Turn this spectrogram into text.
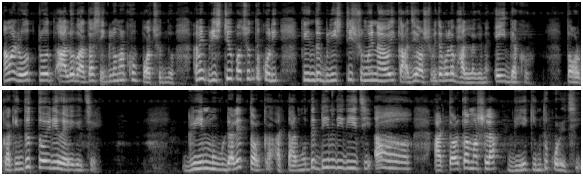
আমার রোদ টোদ, আলো, বাতাস, এগুলো আমার খুব পছন্দ। আমি বৃষ্টিও পছন্দ করি, কিন্তু বৃষ্টির সময় না ওই কাজে অসুবিধা বলে ভালো লাগে না। এই দেখো, তরকা কিন্তু তৈরি হয়ে গেছে। গ্রিন মুগ ডালের তরকা, আর তার মধ্যে ডিম দিয়ে দিয়েছি। আহ, আর তরকা মশলা দিয়ে কিন্তু করেছি।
